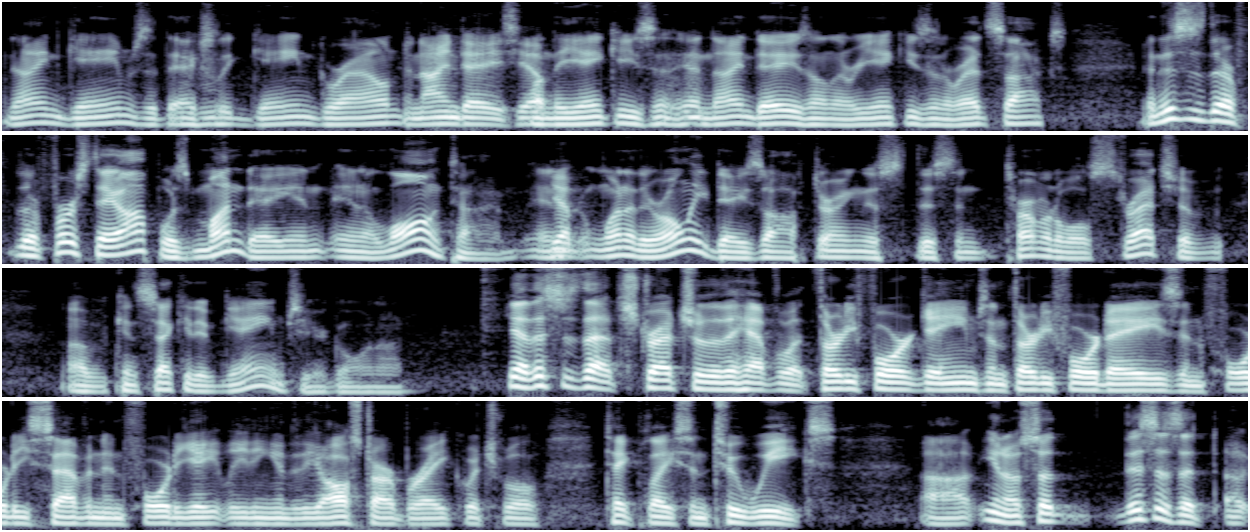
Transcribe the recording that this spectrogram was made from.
nine games that they actually gained ground In nine days, yeah. on the Yankees in, in nine days on the Yankees and the Red Sox. And this is their their first day off was Monday in, in a long time, and Yep. one of their only days off during this this interminable stretch of of consecutive games here going on. Yeah, this is that stretch where they have what 34 games in 34 days and 47 and 48 leading into the All Star break, which will take place in two weeks. Uh, you know, so this is a, a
